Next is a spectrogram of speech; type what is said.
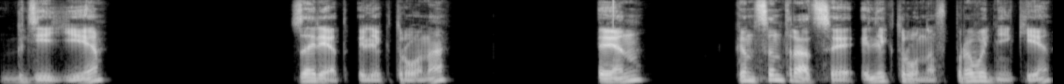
где E – заряд электрона, N – концентрация электрона в проводнике,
